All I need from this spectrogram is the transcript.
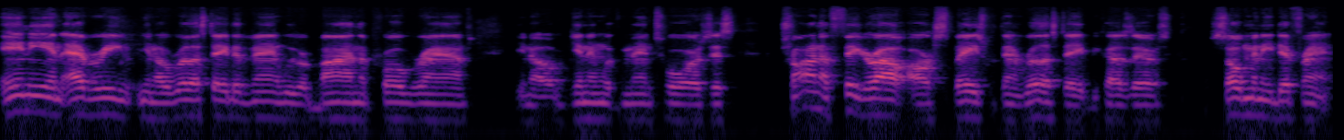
Any and every you know real estate event, we were buying the programs. You know, getting with mentors, just trying to figure out our space within real estate because there's so many different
